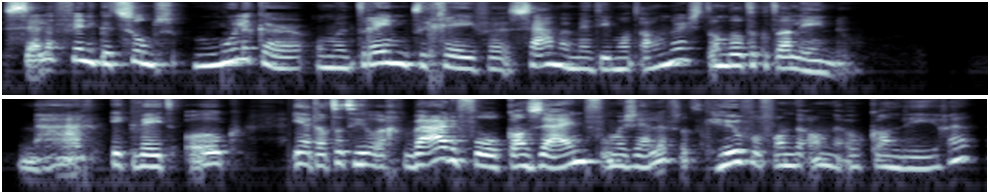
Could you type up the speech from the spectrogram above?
zelf vind ik het soms moeilijker om een training te geven samen met iemand anders dan dat ik het alleen doe. Maar ik weet ook ja, dat het heel erg waardevol kan zijn voor mezelf, dat ik heel veel van de ander ook kan leren.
